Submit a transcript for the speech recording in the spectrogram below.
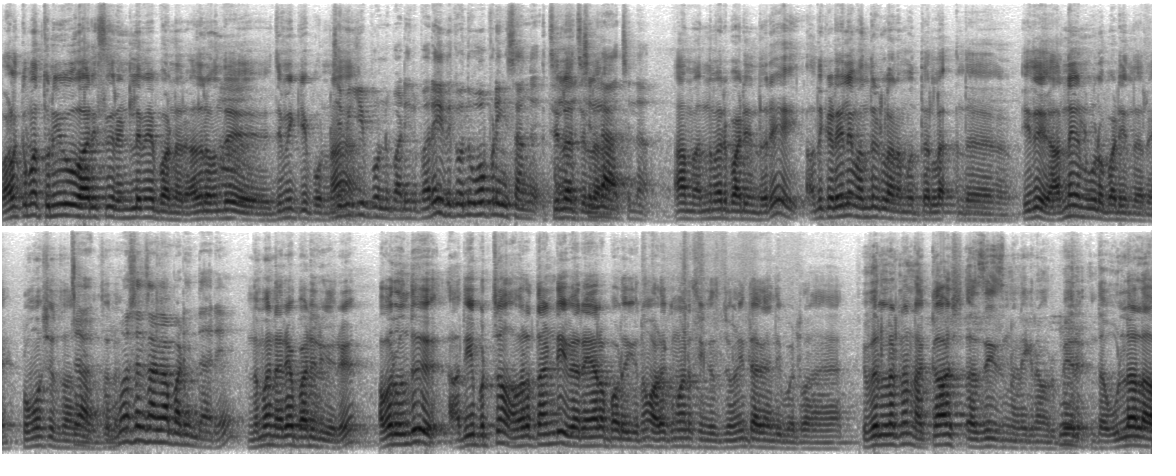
வழக்கமாக துணிவு வாரிசு ரெண்டுலையுமே பாடினாரு. அதில் வந்து ஜிமிக்கி பொண்ணா? ஜிமிக்கி பொண்ணு பாடியிருப்பாரு. இதுக்கு வந்து ஓப்பனிங் சாங் சில்லா சில்லா. சில்லா. ஆமாம் அந்த மாதிரி பாடியிருந்தாரு. அதுக்கிடையிலே வந்துருக்கலாம் நம்ம தெரில. இந்த இது அண்ணன் கூட பாடியிருந்தாரு. ப்ரொமோஷன் சாங் ப்ரொமோஷன் சாங்கா பாடியிருந்தாரு. இந்த மாதிரி நிறைய பாடியிருக்காரு. அவர் வந்து அதிகபட்சம் அவரை தாண்டி வேற யாரை பாட வைக்கணும்? வழக்கமான சிங்கர்ஸ் ஜொனிதா காந்தி பாடுறாங்க. இவர் இல்லாட்டினா நக்காஷ் அசீஸ்னு நினைக்கிறேன் அவர் பேர். இந்த உள்ளாலா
